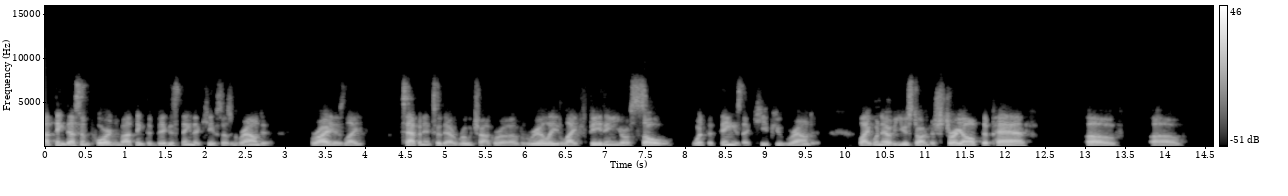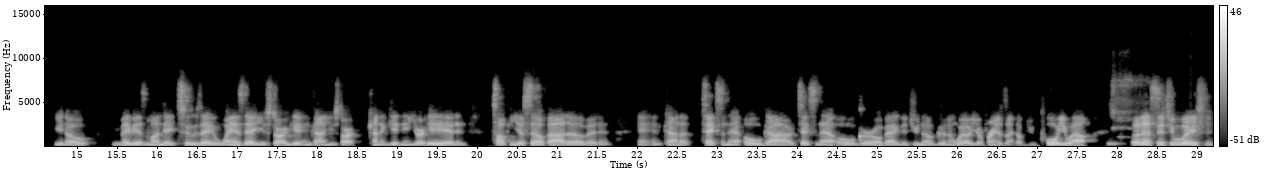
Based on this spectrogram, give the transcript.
I think that's important. But I think the biggest thing that keeps us grounded, right, is like tapping into that root chakra of really like feeding your soul with the things that keep you grounded. Like mm-hmm. whenever you start to stray off the path of of you know maybe it's Monday, Tuesday, Wednesday, you start getting kind of you start kind of getting in your head and talking yourself out of it and and kind of texting that old guy or texting that old girl back that you know good and well your friends don't help you pull you out of that situation.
